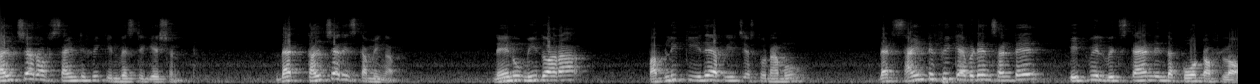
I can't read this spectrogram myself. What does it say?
culture of scientific investigation that culture is coming up నేను మీ ద్వారా పబ్లిక్కి ఇదే అపీల్ చేస్తున్నాము దట్ సైంటిఫిక్ ఎవిడెన్స్ అంటే it will withstand in the court of law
